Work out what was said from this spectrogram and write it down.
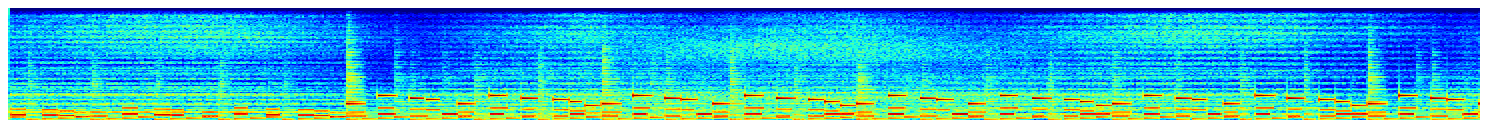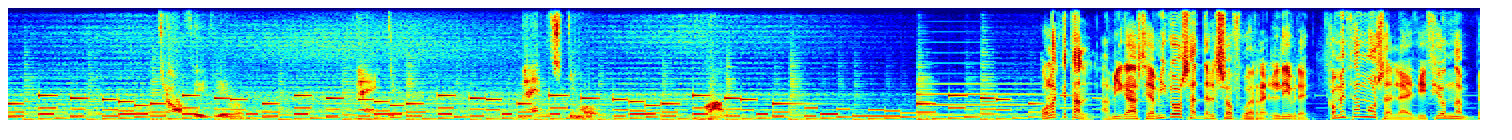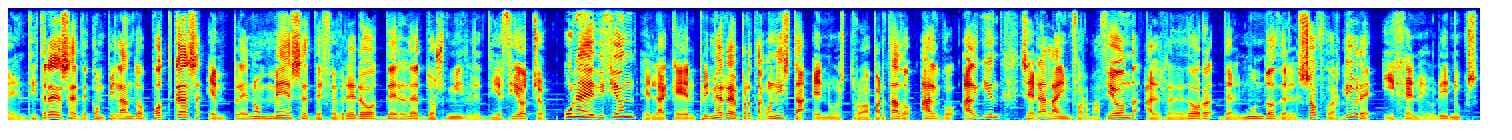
Hola, Amigas y amigos del software libre. Comenzamos la edición 23 de Compilando Podcast en pleno mes de febrero del 2018. Una edición en la que el primer protagonista en nuestro apartado Algo Alguien será la información alrededor del mundo del software libre y GNU Linux.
